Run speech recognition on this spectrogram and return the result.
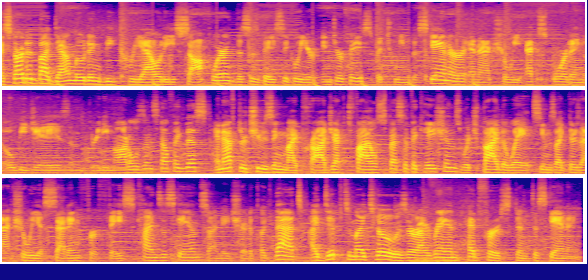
I started by downloading the Creality software. This is basically your interface between the scanner and actually exporting OBJs and 3D models and stuff like this. And after choosing my project file specifications, which by the way, it seems like there's actually a setting for face kinds of scans, so I made sure to click that, I dipped my toes or I ran headfirst into scanning.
